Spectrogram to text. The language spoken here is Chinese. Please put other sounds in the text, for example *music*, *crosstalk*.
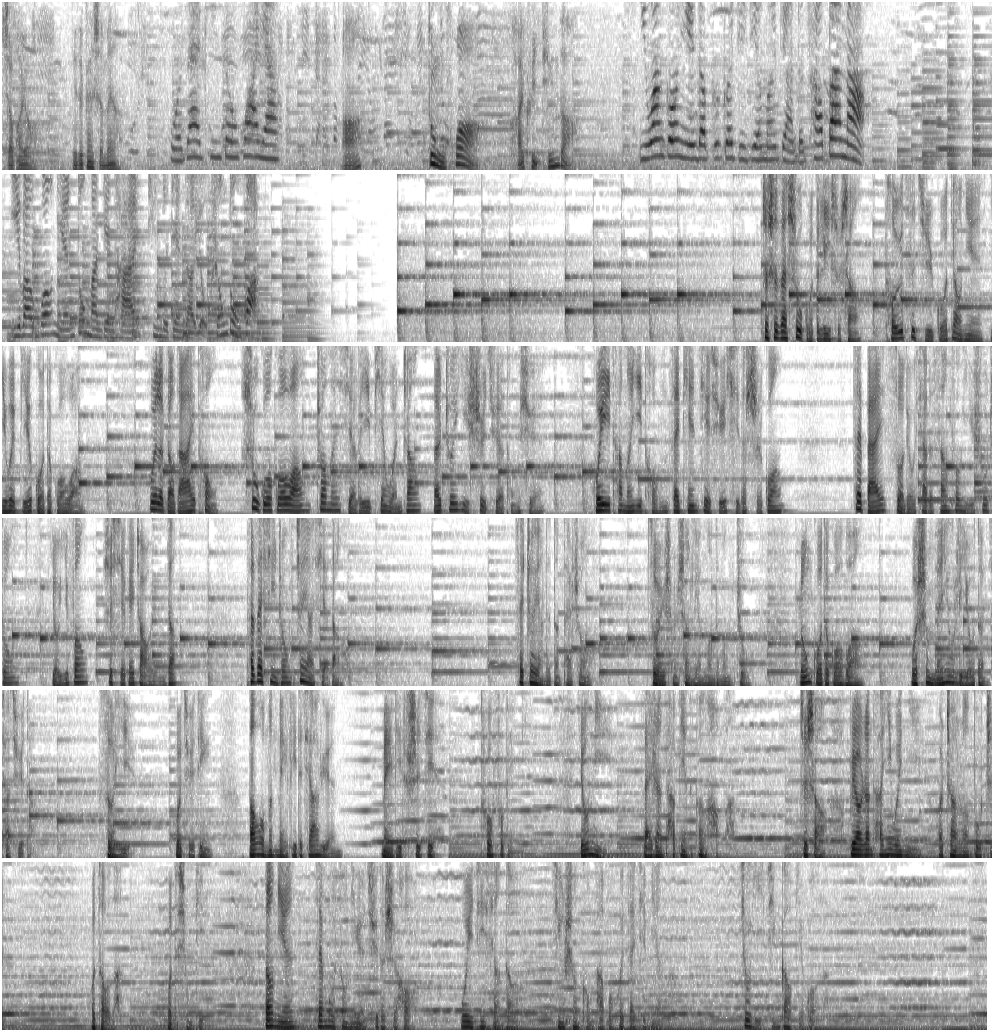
小朋友，你在干什么呀？我在听动画呀。啊？动画还可以听的？一万光年的哥哥姐姐们讲的超棒呢！一万光年动漫电台听得见的有声动画。这是在树国的历史上头一次举国悼念一位别国的国王。为了表达哀痛，树国国王专门写了一篇文章来追忆逝去的同学，回忆他们一同在天界学习的时光。在白所留下的三封遗书中，有一封是写给赵云的。他在信中这样写道：“在这样的等待中，作为神圣联盟的盟主。”龙国的国王，我是没有理由等下去的，所以，我决定把我们美丽的家园、美丽的世界托付给你，由你来让它变得更好吧。至少不要让它因为你而战乱不止。我走了，我的兄弟。当年在目送你远去的时候，我已经想到，今生恐怕不会再见面了。就已经告别过了。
